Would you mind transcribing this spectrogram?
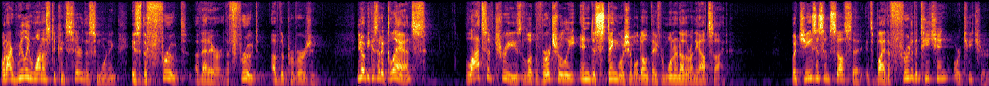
what I really want us to consider this morning is the fruit of that error, the fruit of the perversion. You know, because at a glance, lots of trees look virtually indistinguishable, don't they, from one another on the outside. But Jesus himself said, it's by the fruit of a teaching or teacher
